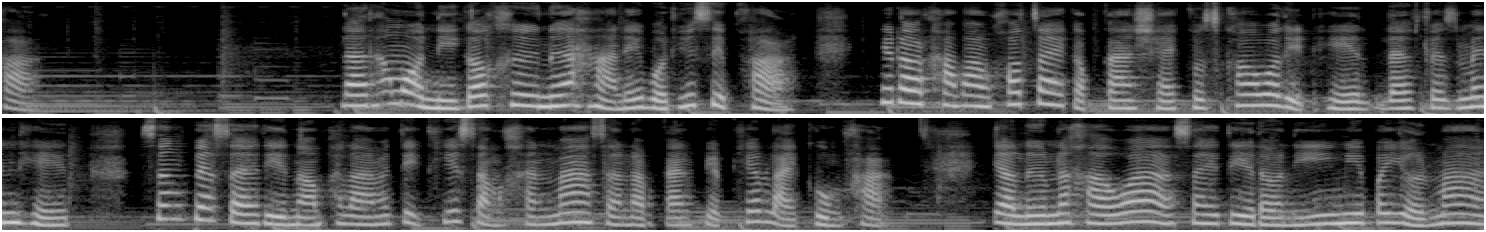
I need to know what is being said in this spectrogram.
ค่ะ และทั้งหมดนี้ก็คือเนื้อหาในบทที่ 10 ค่ะ ที่เราทำความเข้าใจกับการใช้ Critical Valid Test และ Facement Test ซึ่งเป็นสถิติ Non-Parametric ที่สำคัญมากสำหรับการเปรียบเทียบหลายกลุ่มค่ะ อย่าลืมนะคะว่าสถิติเหล่านี้มีประโยชน์มาก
